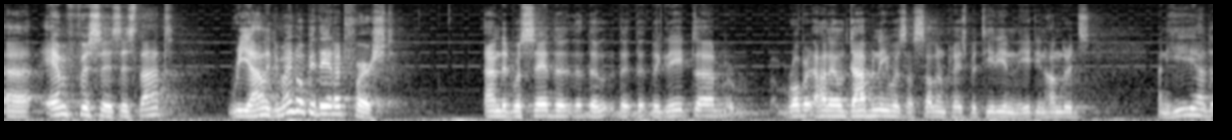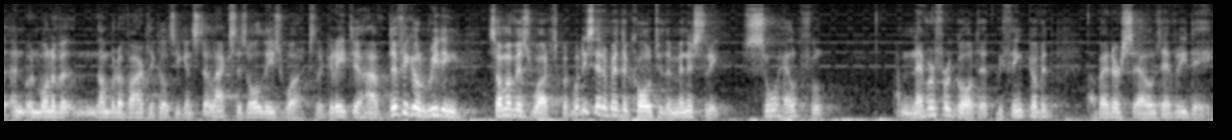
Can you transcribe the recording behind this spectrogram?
uh, emphasis? Is that reality? It might not be there at first. And it was said that the, the, the, the great um, Robert R.L. Dabney was a Southern Presbyterian in the 1800s, and he had, in one of a number of articles, you can still access all these works. They're great to have. Difficult reading some of his works, but what he said about the call to the ministry, so helpful. I never forgot it. We think of it about ourselves every day,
